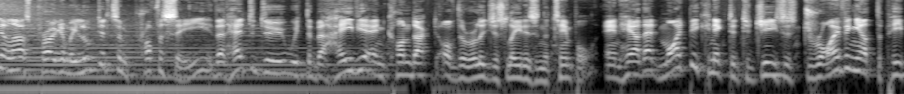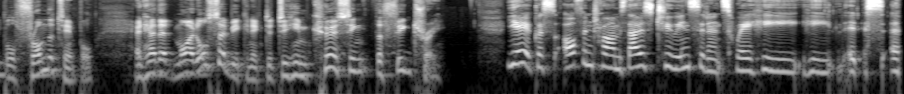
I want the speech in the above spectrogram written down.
In our last program, we looked at some prophecy that had to do with the behaviour and conduct of the religious leaders in the temple and how that might be connected to Jesus driving out the people from the temple and how that might also be connected to him cursing the fig tree. Yeah, because oftentimes those two incidents where he he it, uh,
